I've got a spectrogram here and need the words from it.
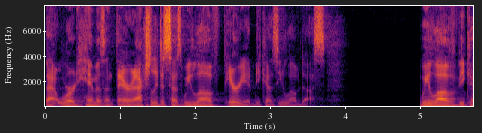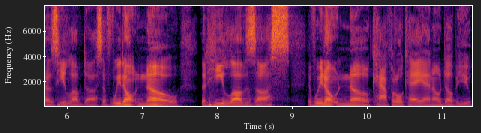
that word him isn't there. It actually just says we love, period, because he loved us. We love because he loved us. If we don't know that he loves us, if we don't know, capital K N O W,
